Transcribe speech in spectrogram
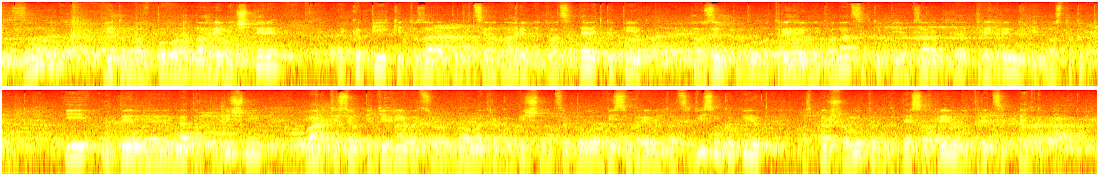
і зимою. Літом у нас було 1 гривня 4 копійки, то зараз буде це 1 гривня 29 копійок, а взимку було 3 гривні 12 копійок, зараз буде 3 гривні 90 копійок. І один е, метр кубічний, вартість його цього одного метра кубічного це було 8 гривень 28 копійок, а з 1 лютого буде 10 гривень 35 копійок.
